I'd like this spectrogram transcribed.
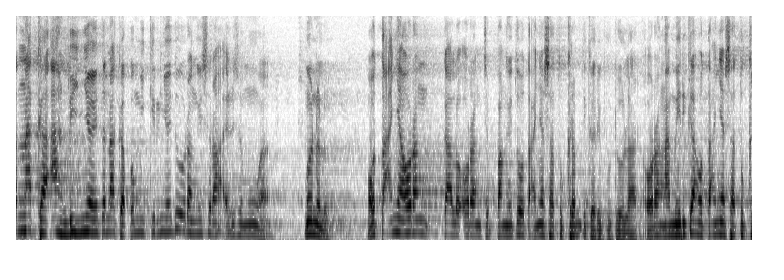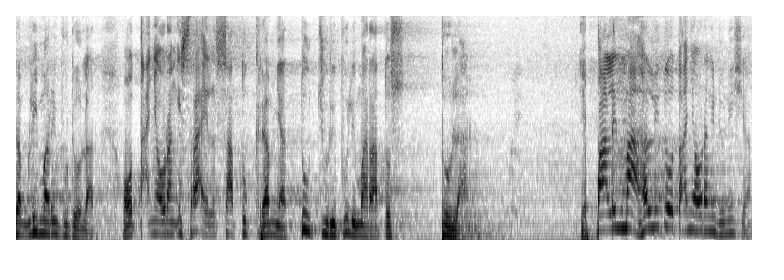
Tenaga ahlinya tenaga pemikirnya itu orang Israel semua. Ngono loh otaknya orang kalau orang Jepang itu otaknya satu gram 3000 dolar. Orang Amerika otaknya satu gram 5000 dolar. Otaknya orang Israel satu gramnya 7500 dolar. Ya paling mahal itu otaknya orang Indonesia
